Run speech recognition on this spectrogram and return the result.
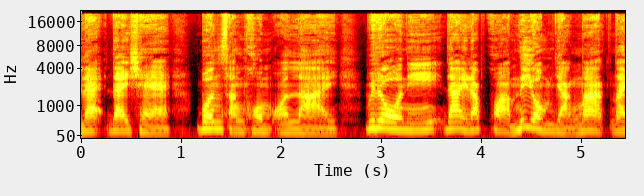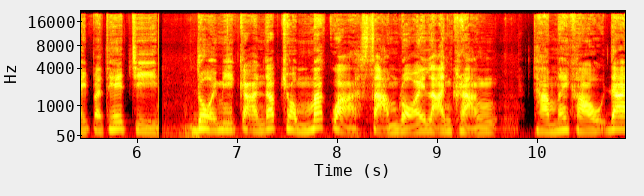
และได้แชร์บนสังคมออนไลน์ วิดีโอนี้ได้รับความนิยมอย่างมากในประเทศจีน โดยมีการรับชมมากกว่า 300 ล้านครั้ง ทำให้เขาได้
